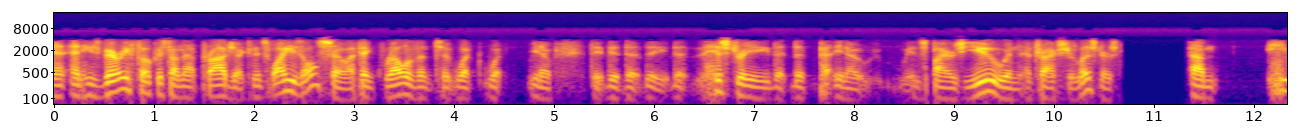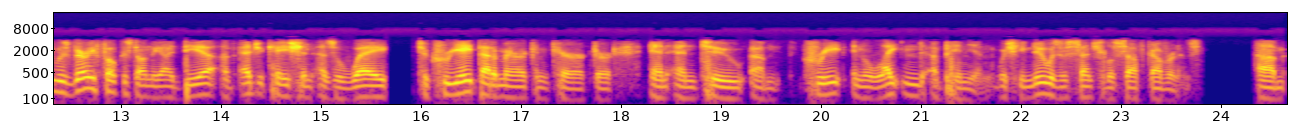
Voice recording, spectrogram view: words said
And, and he's very focused on that project, and it's why he's also, I think, relevant to what, what you know the the the, the, the history that that you know inspires you and attracts your listeners. Um, he was very focused on the idea of education as a way to create that American character and and to um, create enlightened opinion, which he knew was essential to self governance. Um,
